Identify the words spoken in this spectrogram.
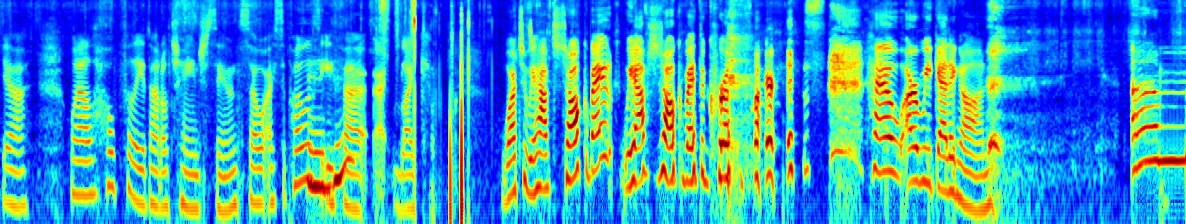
yeah. Well, hopefully that'll change soon. So I suppose, Mm-hmm. Aoife, like, what do we have to talk about? We have to talk about the coronavirus. How are we getting on? Um,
